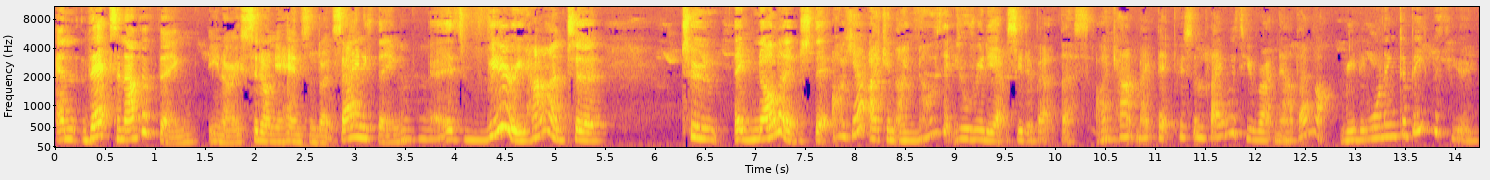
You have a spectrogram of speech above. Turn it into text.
and that's another thing, you know, sit on your hands and don't say anything. Mm-hmm. It's very hard to to acknowledge that, oh yeah, I can I know that you're really upset about this. I mm-hmm. can't make that person play with you right now. They're not really wanting to be with you.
